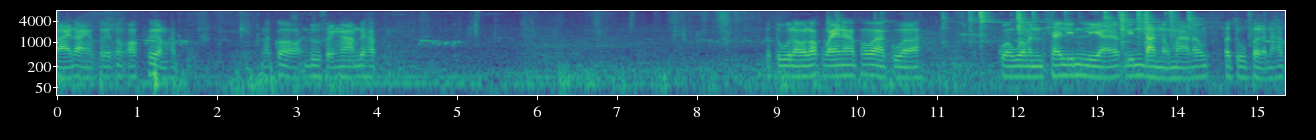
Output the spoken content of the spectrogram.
รายได้ครับก็เลยต้องออกเพิ่มครับ แล้วก็ดูสวยงามด้วยครับ ประตูเราล็อกไว้นะครับ เพราะว่ากลัวกลัววัวมันใช้ลิ้นเลียลิ้นดันออกมาแล้วประตูเปิดนะครับ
